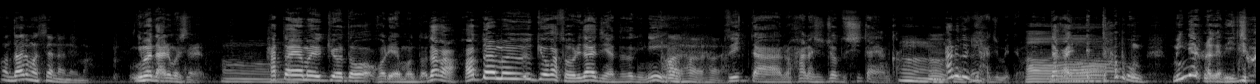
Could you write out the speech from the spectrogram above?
あ誰もしてないの今今誰もしてない。うん。鳩山幸夫と堀江門と。だから鳩山幸夫が総理大臣やった時に、はいはいはい。ツイッターの話ちょっとしたやんか、ん。あの時初めて、だから多分みんなの中で一番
